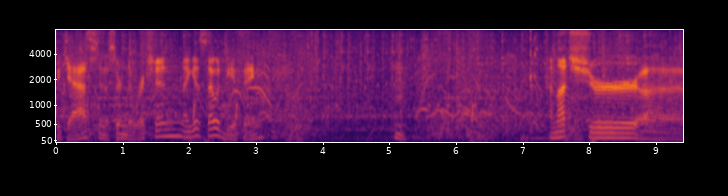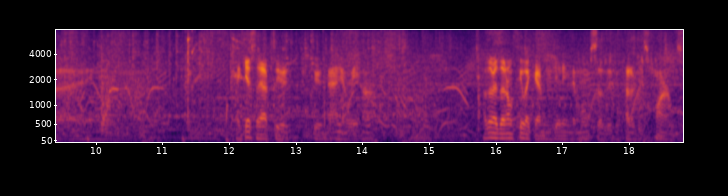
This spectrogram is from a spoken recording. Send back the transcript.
the gas in a certain direction, I guess that would be a thing. Hmm. I'm not sure, uh, I guess I have to do it manually, huh? Otherwise I don't feel like I'm getting the most of it out of these farms.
